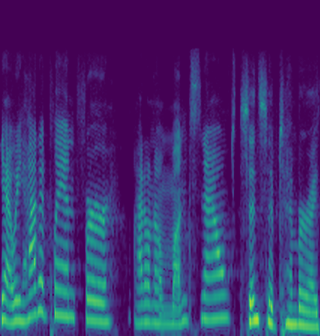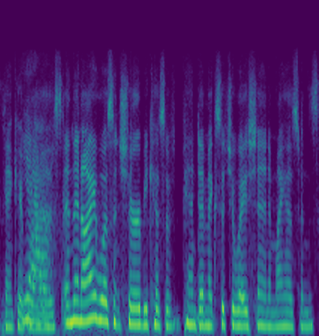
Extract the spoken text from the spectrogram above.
yeah, we had it planned for I don't know months now. Since September, I think it Yeah. was. And then I wasn't sure because of pandemic situation and my husband's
